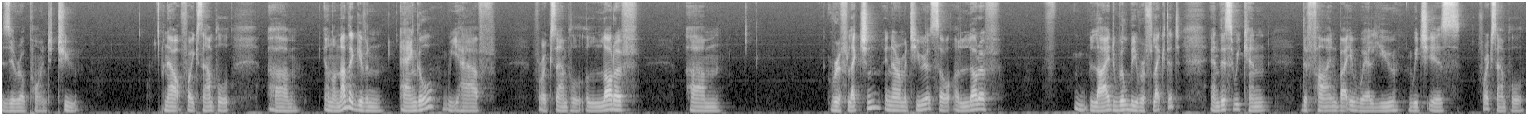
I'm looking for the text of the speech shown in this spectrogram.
0.2. Now, for example, um, on another given angle, we have, for example, a lot of um, reflection in our material. So a lot of light will be reflected. And this we can define by a value which is, for example,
